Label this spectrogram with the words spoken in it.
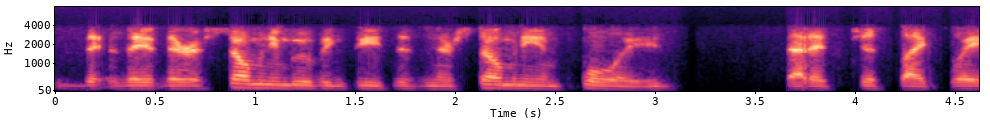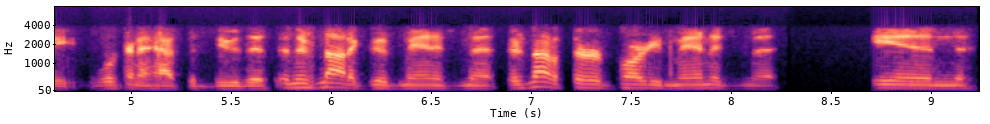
they, there are so many moving pieces and there's so many employees that it's just like wait we're going to have to do this and there's not a good management there's not a third party management in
